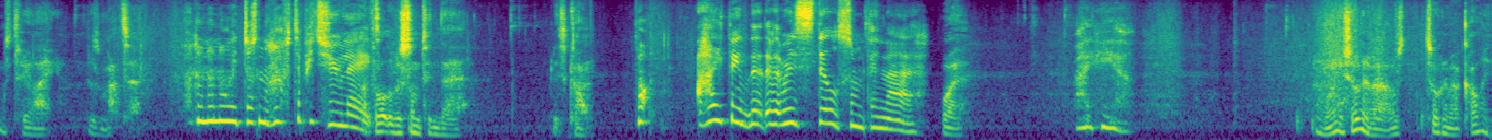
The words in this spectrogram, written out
It's too late. It doesn't matter. No, no, no, no, it doesn't have to be too late. I thought there was something there, but it's gone. No, I think that there is still something there. Where? Right here. What are you talking about? I was talking about Colin.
